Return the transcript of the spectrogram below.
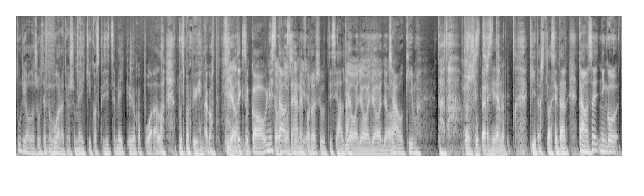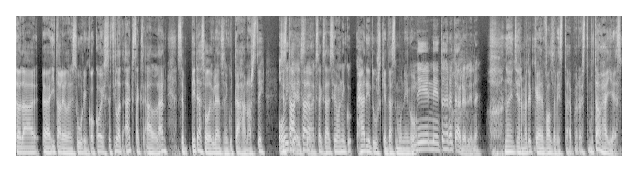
studio-olosuhteet on huonot, jos on meikki, koska sitten se meikki on joka puolella. Mutta mä pyyhin kohta. Joo. Mutta eikö se kaunis? Tuo on on se hänen hieno. photoshootti sieltä. Joo, joo, joo, joo. Ciao Kim. Tätä. Tuo on superhieno. Kiitos. Tämän. Tämä on se niin kuin, tuota, italialainen suurin koko. Jos sä tilaat XXL, se pitäisi olla yleensä niin kuin tähän asti. Siis tämä Oikeesti? Italia XXL, se on niin kuin hädin tuskin tässä mun niin kuin, Niin, niin, toihan on täydellinen. No en tiedä, mä tykkään valtavista äpäryistä, mutta tämä on ihan jees.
